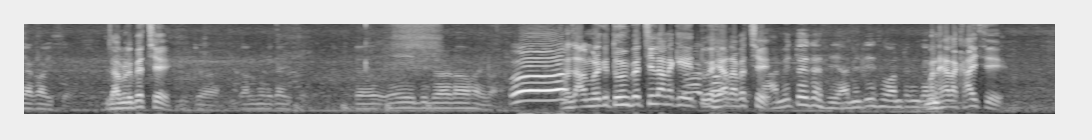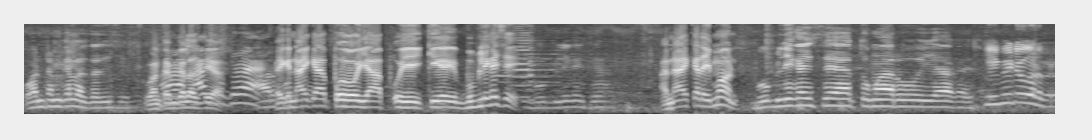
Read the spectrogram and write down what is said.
ইয়া কইছে। জালমুড়ি বেচছে? জালমুড়ি খাইছে। এই ভিডিওটা হয় বা কি তুমি বেচছিলা নাকি? তুই হেরা বেচছে? আমি তো দিয়েছি আমি দিয়েছি ওয়ান টাইম মানে হেরা খাইছে? One time one time glass দিয়া? এই নায়িকা ইয়া ওই কি বুবলি খাইছে? বুবলি খাইছে। আর নায়িকার ইমন? বুবলি খাইছে তোমার ওই ইয়া খাইছে। কি ভিডিও করবে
